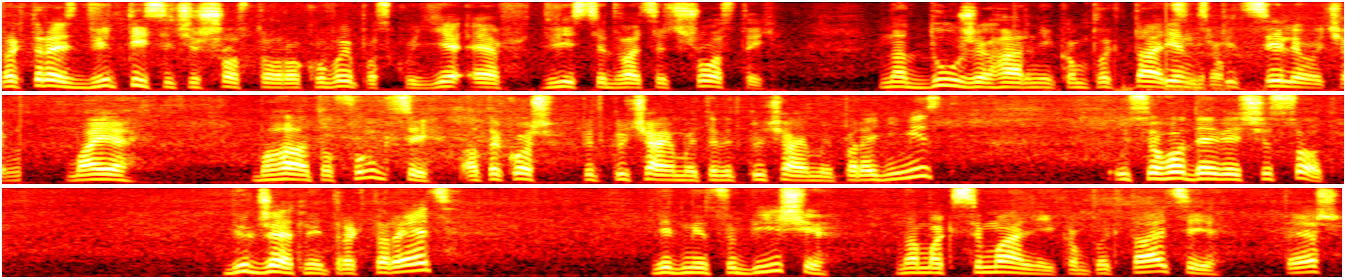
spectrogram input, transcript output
Тракторець 2006 року випуску EF 226 на дуже гарній комплектації з підсилювачем. Має багато функцій, а також підключаємий та відключаємий передній міст. Усього 9600. Бюджетний тракторець від Mitsubishi на максимальній комплектації теж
